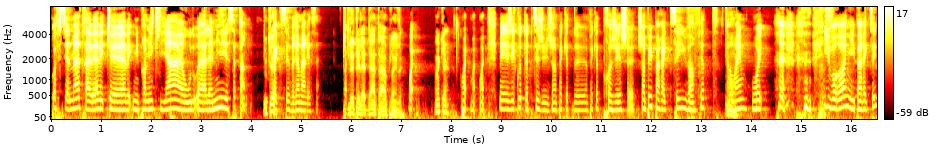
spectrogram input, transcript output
officiellement à travailler avec euh, avec mes premiers clients au- à la mi-septembre. OK. Fait que c'est vraiment récent. Puis là, t'es là-dedans à temps plein, là. Ouais. OK. Ouais, ouais, ouais. Mais j'écoute, sais, j'ai, j'ai un paquet de, un paquet de projets. Je, je suis un peu hyperactive, en fait, quand même. Oui. Ivrogne hyperactive.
